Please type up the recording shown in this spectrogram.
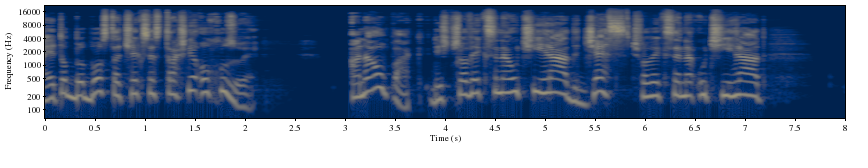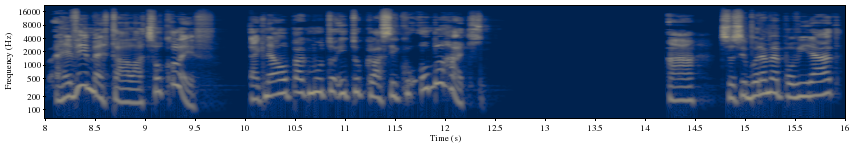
A je to blbost a člověk se strašně ochuzuje. A naopak, když člověk se naučí hrát jazz, člověk se naučí hrát heavy metal a cokoliv, tak naopak mu to i tu klasiku obohatí. A co si budeme povídat,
